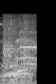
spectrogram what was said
Ah!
